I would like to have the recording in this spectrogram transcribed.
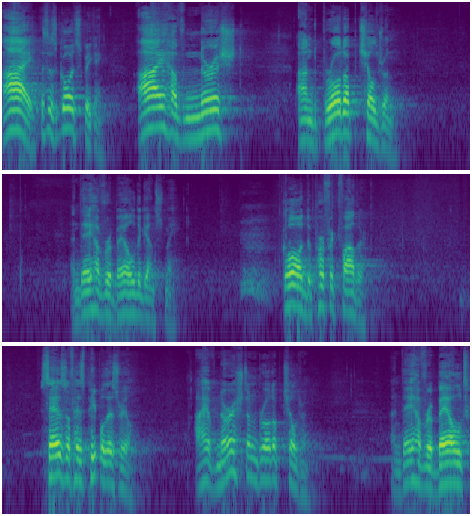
I, this is God speaking, I have nourished and brought up children, and they have rebelled against me. God, the perfect Father, says of his people Israel, I have nourished and brought up children, and they have rebelled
